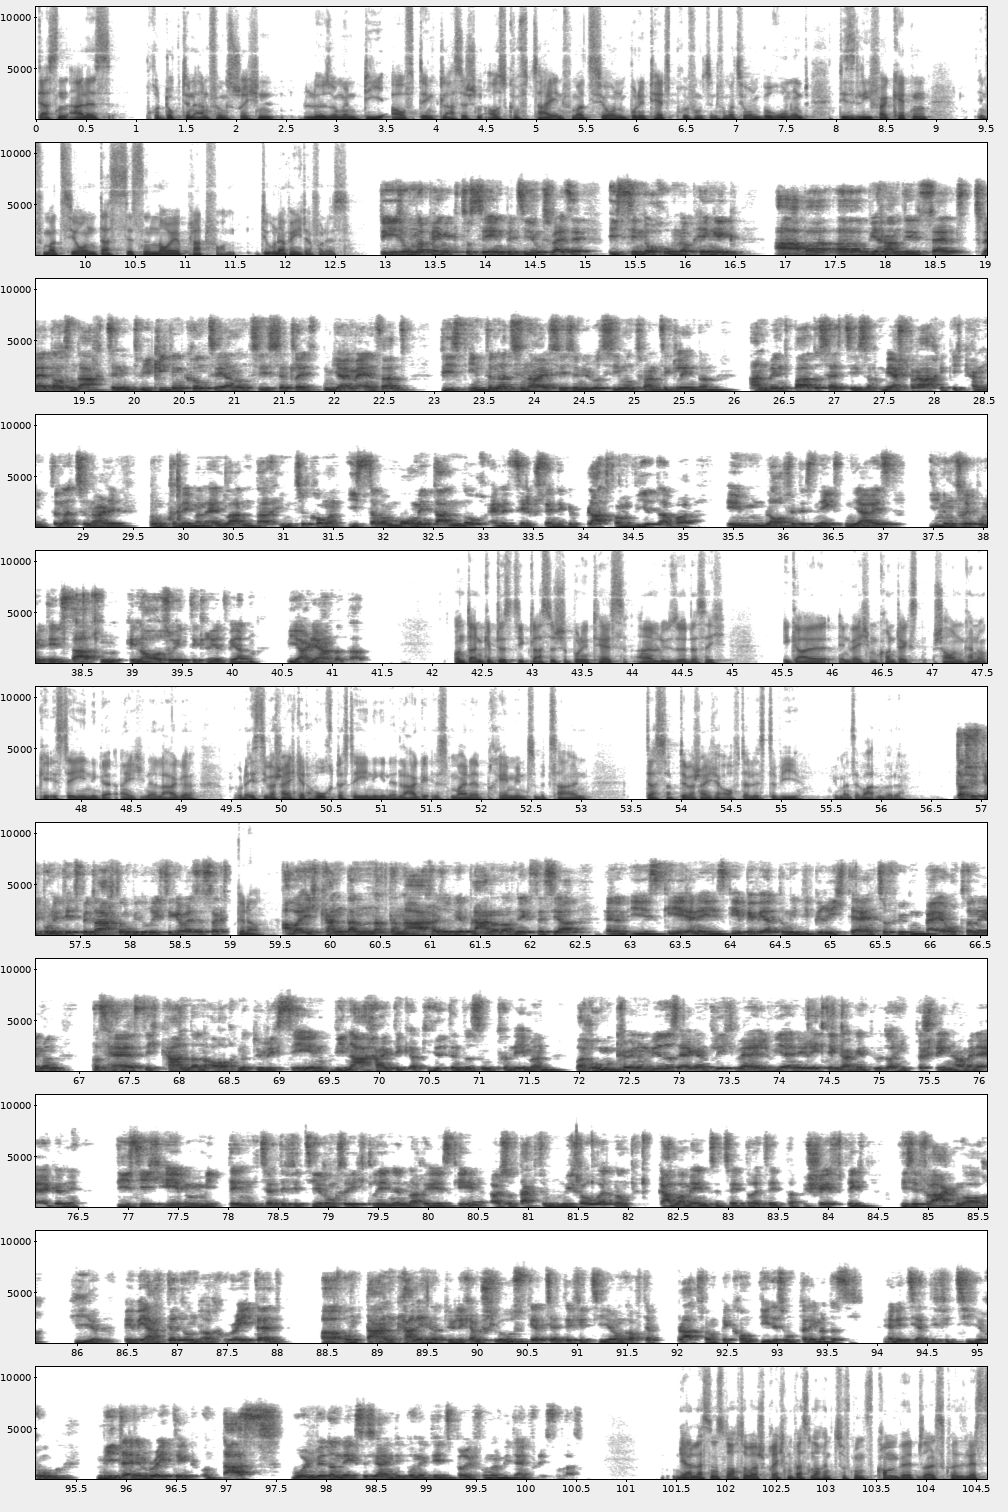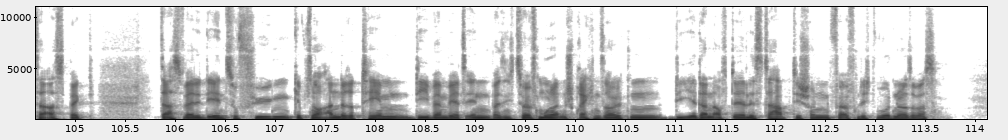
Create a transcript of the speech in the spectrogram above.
das sind alles Produkte in Anführungsstrichen, Lösungen, die auf den klassischen Auskunftsteilinformationen, Bonitätsprüfungsinformationen beruhen und diese Lieferketten Information, das ist jetzt eine neue Plattform, die unabhängig davon ist? Die ist unabhängig zu sehen, beziehungsweise ist sie noch unabhängig. Aber äh, wir haben die seit 2018 entwickelt im Konzern und sie ist seit letztem Jahr im Einsatz. Die ist international, sie ist in über 27 Ländern anwendbar. Das heißt, sie ist auch mehrsprachig. Ich kann internationale Unternehmen einladen, da hinzukommen, ist aber momentan noch eine selbstständige Plattform, wird aber im Laufe des nächsten Jahres in unsere Bonitätsdaten genauso integriert werden wie alle anderen Daten. Und dann gibt es die klassische Bonitätsanalyse, dass ich, egal in welchem Kontext, schauen kann, okay, ist derjenige eigentlich in der Lage oder ist die Wahrscheinlichkeit hoch, dass derjenige in der Lage ist, meine Prämien zu bezahlen. Das habt ihr wahrscheinlich auch auf der Liste, wie, wie man es erwarten würde. Das ist die Bonitätsbetrachtung, wie du richtigerweise sagst. Genau. Aber ich kann dann danach, also wir planen auch nächstes Jahr einen ESG, eine ESG-Bewertung in die Berichte einzufügen bei Unternehmen. Das heißt, ich kann dann auch natürlich sehen, wie nachhaltig agiert denn das Unternehmen. Warum können wir das eigentlich? Weil wir eine Ratingagentur dahinter stehen haben, eine eigene, die sich eben mit den Zertifizierungsrichtlinien nach ESG, also Taxonomieverordnung, Governments etc. etc. beschäftigt, diese Fragen auch hier bewertet und auch rated. Äh, und dann kann ich natürlich am Schluss der Zertifizierung auf der Plattform bekommt jedes Unternehmen, das sich eine Zertifizierung mit einem Rating. Und das wollen wir dann nächstes Jahr in die Bonitätsprüfungen mit einfließen lassen. Ja, lass uns noch darüber sprechen, was noch in Zukunft kommen wird, so als quasi letzter Aspekt. Das werdet ihr hinzufügen. Gibt es noch andere Themen, die, wenn wir jetzt in, weiß nicht, zwölf Monaten sprechen sollten, die ihr dann auf der Liste habt, die schon veröffentlicht wurden oder sowas?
